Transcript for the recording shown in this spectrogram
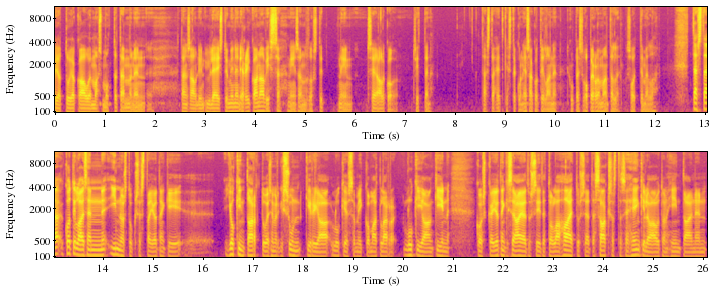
ajoittuu jo kauemmas, mutta tämmöinen tämän soundin yleistyminen eri kanavissa niin sanotusti, niin se alkoi sitten tästä hetkestä, kun Esa Kotilainen rupesi operoimaan tälle soittimellaan. Tästä kotilaisen innostuksesta jotenkin eh, jokin tarttuu esimerkiksi sun kirjaa lukiessa Mikko Matlar lukijaankin, koska jotenkin se ajatus siitä, että ollaan haettu sieltä Saksasta se henkilöauton hintainen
